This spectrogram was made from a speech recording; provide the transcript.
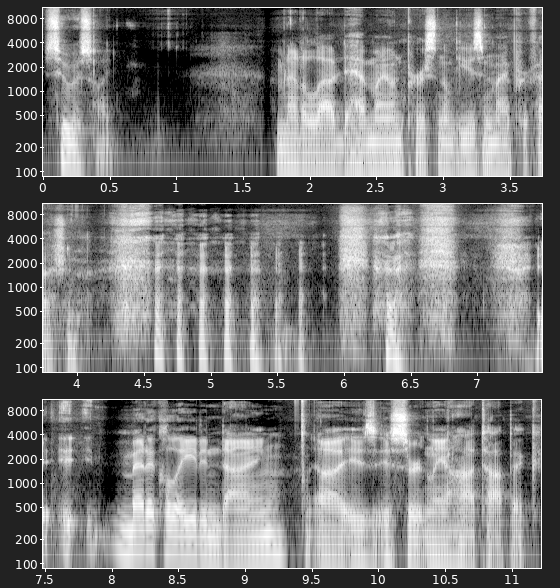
suicide? I'm not allowed to have my own personal views in my profession. Medical aid in dying uh, is is certainly a hot topic.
